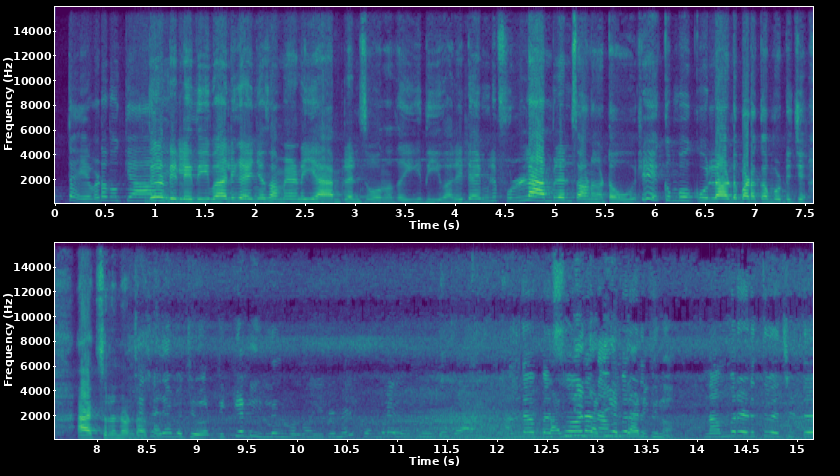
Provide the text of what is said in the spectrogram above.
മൊത്തം എവിടെ നോക്കിയാൽ ഇത് കണ്ടില്ലേ ദീപാവലി കഴിഞ്ഞ സമയമാണ് ഈ ആംബുലൻസ് പോകുന്നത് ഈ ദീപാവലി ടൈമിൽ ഫുൾ ആംബുലൻസ് ആണ് കേട്ടോ ഒരു ഏക്കും പോക്കും ഇല്ലാണ്ട് പടക്കം പൊട്ടിച്ച് ആക്സിഡന്റ് ഉണ്ടാകും ടിക്കറ്റ് ഇല്ലെന്ന് പറഞ്ഞു ഇതിനെ പൊങ്കളെ നമ്പർ എടുത്ത് വെച്ചിട്ട്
